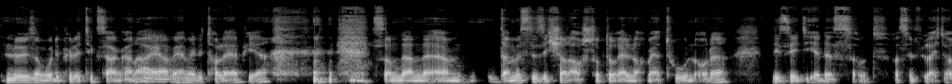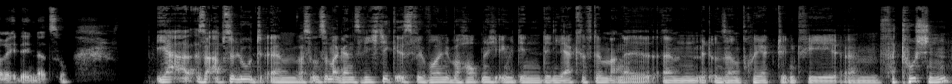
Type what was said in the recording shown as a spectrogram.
Lösung, wo die Politik sagen kann, ah ja, wir haben ja die tolle App hier, sondern ähm, da müsste sich schon auch strukturell noch mehr tun, oder? Wie seht ihr das und was sind vielleicht eure Ideen dazu? Ja, also absolut. Ähm, was uns immer ganz wichtig ist, wir wollen überhaupt nicht irgendwie den, den Lehrkräftemangel ähm, mit unserem Projekt irgendwie ähm, vertuschen.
